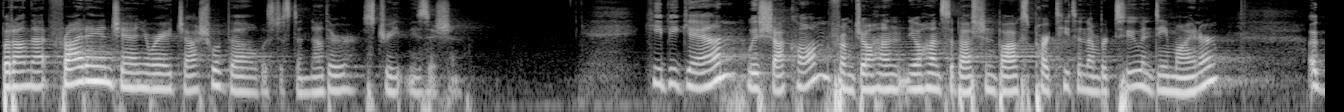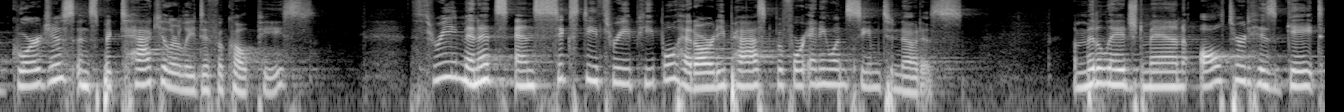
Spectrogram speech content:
But on that Friday in January, Joshua Bell was just another street musician. He began with Chaconne from Johann, Johann Sebastian Bach's Partita number 2 in D minor, a gorgeous and spectacularly difficult piece Three minutes and 63 people had already passed before anyone seemed to notice. A middle aged man altered his gait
